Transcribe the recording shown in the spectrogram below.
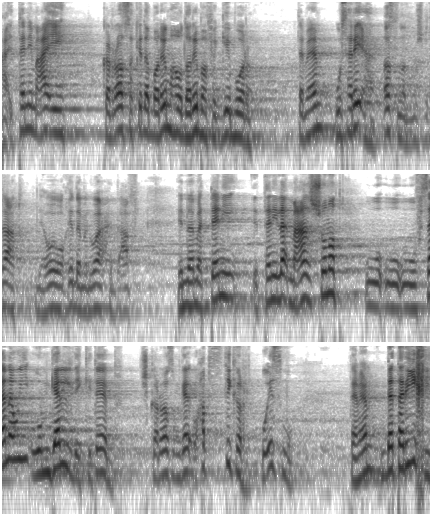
التاني معاه إيه؟ كراسة كده بارمها وضاربها في الجيب ورا تمام؟ وسارقها أصلا مش بتاعته يعني هو واخدها من واحد عافيه إنما التاني التاني لأ معاه الشنط وفي ثانوي ومجلد الكتاب مش كراسة مجلد وحاطط ستيكر واسمه تمام؟ ده تاريخي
